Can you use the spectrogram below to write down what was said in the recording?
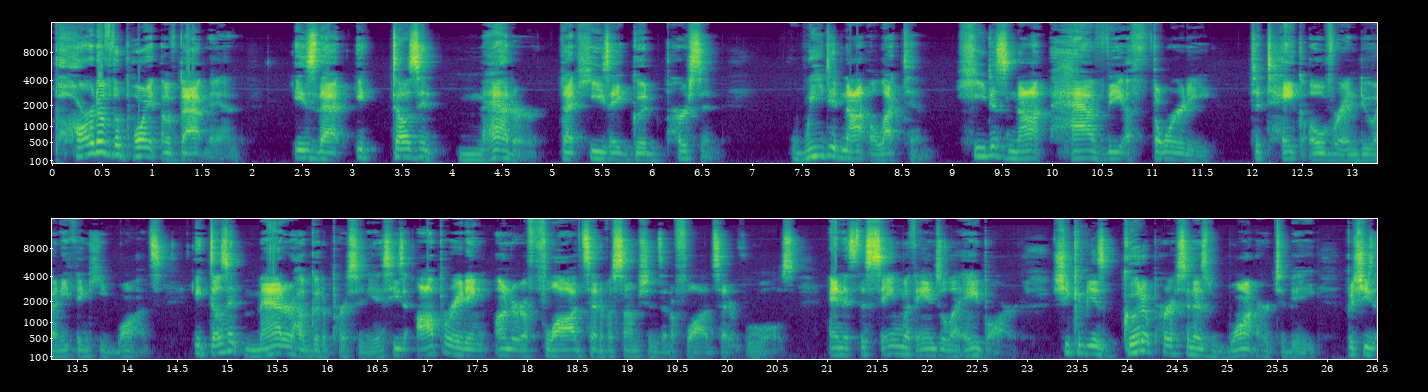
Part of the point of Batman is that it doesn't matter that he's a good person. We did not elect him. He does not have the authority to take over and do anything he wants. It doesn't matter how good a person he is. He's operating under a flawed set of assumptions and a flawed set of rules. And it's the same with Angela Abar. She can be as good a person as we want her to be, but she's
